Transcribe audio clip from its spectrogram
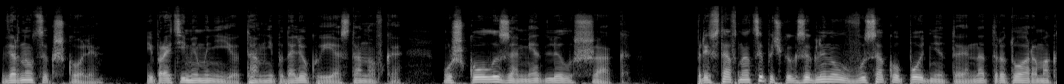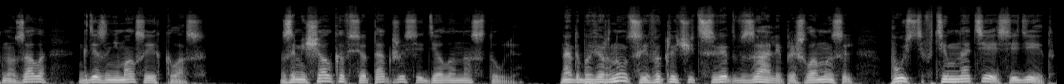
вернуться к школе и пройти мимо нее, там неподалеку и остановка. У школы замедлил шаг. Пристав на цыпочках, заглянул в высоко поднятое над тротуаром окно зала, где занимался их класс. Замещалка все так же сидела на стуле. «Надо бы вернуться и выключить свет в зале», — пришла мысль. «Пусть в темноте сидит».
